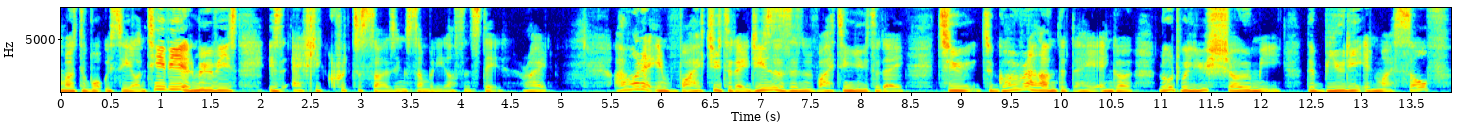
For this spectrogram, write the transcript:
most of what we see on TV and movies is actually criticizing somebody else instead, right? I want to invite you today. Jesus is inviting you today to, to go around the day and go, Lord, will you show me the beauty in myself,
